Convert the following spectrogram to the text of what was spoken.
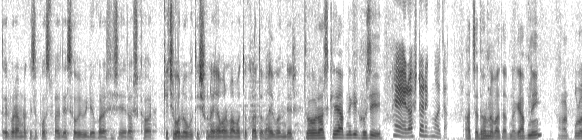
তো এরপর আমরা কিছু পোস্ট পাস দিয়ে ছবি ভিডিও করা শেষে রস খাওয়ার কিছু অনুভূতি শোনাই আমার মামাতো খালাতো ভাই বোনদের তো রস খেয়ে আপনি কি খুশি? হ্যাঁ রসটা অনেক মজা। আচ্ছা ধন্যবাদ আপনাকে। আপনি? আমার পুরো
